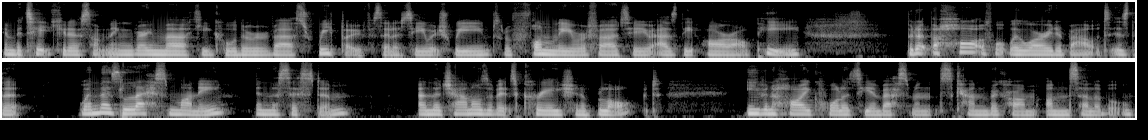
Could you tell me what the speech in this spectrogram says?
in particular, something very murky called the reverse repo facility, which we sort of fondly refer to as the RRP. But at the heart of what we're worried about is that when there's less money in the system and the channels of its creation are blocked, even high quality investments can become unsellable.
